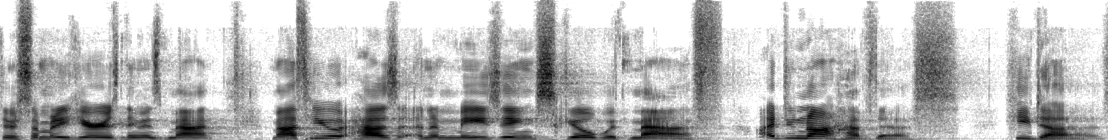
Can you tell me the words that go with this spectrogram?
There's somebody here, his name is Matt. Matthew has an amazing skill with math. I do not have this. He does.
